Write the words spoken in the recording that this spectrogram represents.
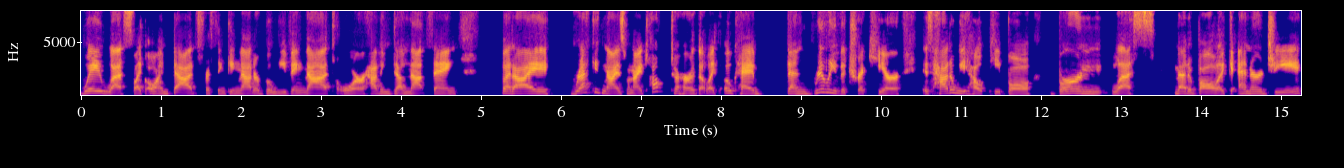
way less like, oh, I'm bad for thinking that or believing that or having done that thing. But I recognize when I talk to her that, like, okay, then really the trick here is how do we help people burn less metabolic energy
